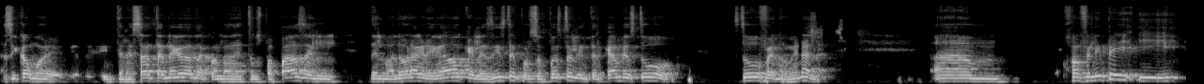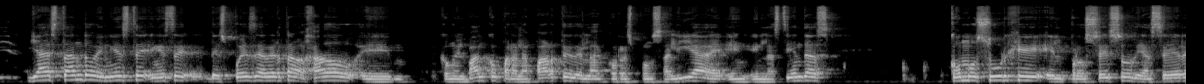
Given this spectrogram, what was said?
así como eh, interesante anécdota con la de tus papás del, del valor agregado que les diste, por supuesto el intercambio estuvo, estuvo fenomenal. Juan Felipe, y ya estando en este, en este después de haber trabajado eh, con el banco para la parte de la corresponsalía en, las tiendas, ¿cómo surge el proceso de hacer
